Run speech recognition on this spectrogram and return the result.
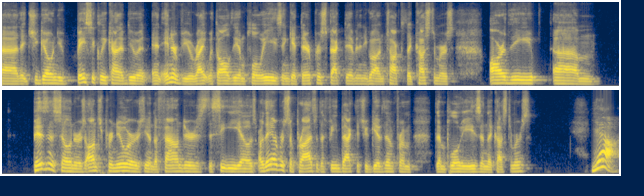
uh, that you go and you basically kind of do an, an interview, right, with all the employees and get their perspective, and then you go out and talk to the customers. Are the um, business owners, entrepreneurs, you know, the founders, the CEOs, are they ever surprised with the feedback that you give them from the employees and the customers? Yeah,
